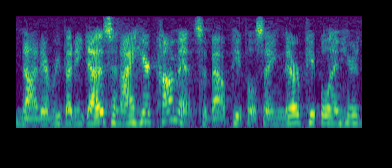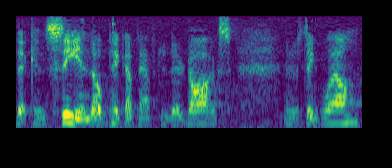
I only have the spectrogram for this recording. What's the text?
not everybody does. And I hear comments about people saying there are people in here that can see and they'll pick up after their dogs. And I think, well,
